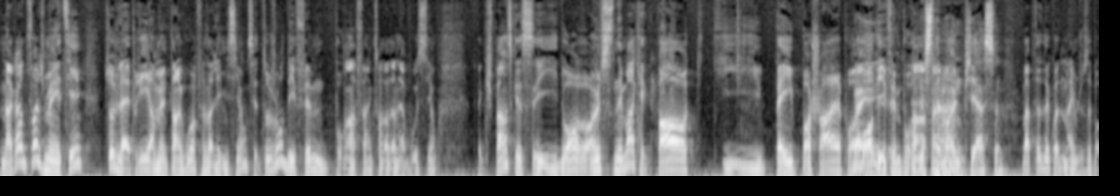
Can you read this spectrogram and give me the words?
mais encore une fois, je maintiens, ça, je l'ai appris en même temps que vous en faisant l'émission, c'est toujours des films pour enfants qui sont en dernière position. Fait que je pense que c'est, il doit avoir un cinéma quelque part qui- paye pas cher pour Ben, avoir des films pour le enfants. cinéma a une pièce. hein. Ben, peut-être de quoi de même, je sais pas.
